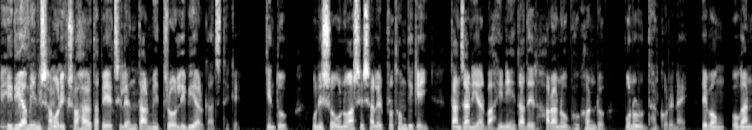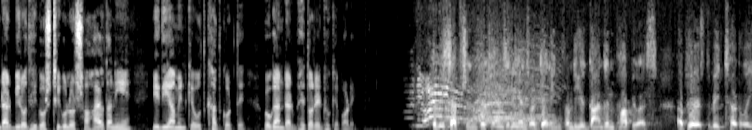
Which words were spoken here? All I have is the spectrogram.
ইদি আমিন সামরিক সহায়তা পেয়েছিলেন তার মিত্র লিবিয়ার কাছ থেকে। কিন্তু উনিশশো উনআশি সালের প্রথম দিকেই তানজানিয়ার বাহিনী তাদের হারানো ভূখণ্ড পুনরুদ্ধার করে নেয় এবং উগান্ডার বিরোধী গোষ্ঠীগুলোর সহায়তা নিয়ে ইদি আমিনকে উৎখাত করতে উগান্ডার ভেতরে ঢুকে পড়ে। The reception the Tanzanians are getting from the Ugandan populace appears to be totally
